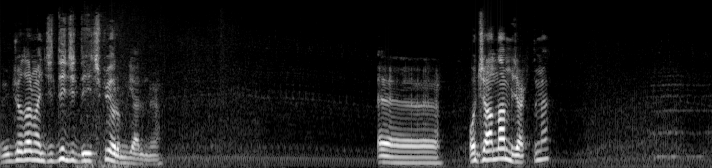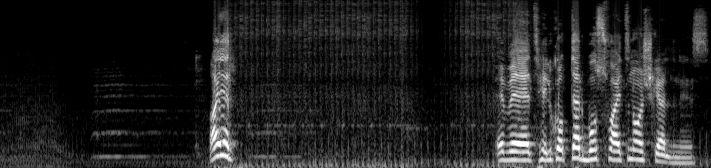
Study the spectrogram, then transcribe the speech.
Videolarıma ciddi ciddi hiçbir yorum gelmiyor. Eee o canlanmayacak değil mi? Hayır. Evet, helikopter boss fight'ına hoş geldiniz.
